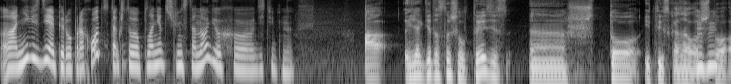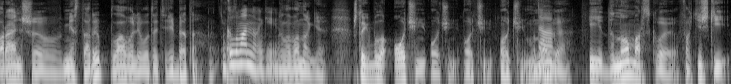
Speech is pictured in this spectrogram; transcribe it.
Они везде первопроходцы, так что планета членистоногих э, действительно. А я где-то слышал тезис, э, что и ты сказала, Мгм. что раньше вместо рыб плавали вот эти ребята. Головоногие. Головоногие. Что их было очень-очень-очень-очень много. И дно морское фактически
